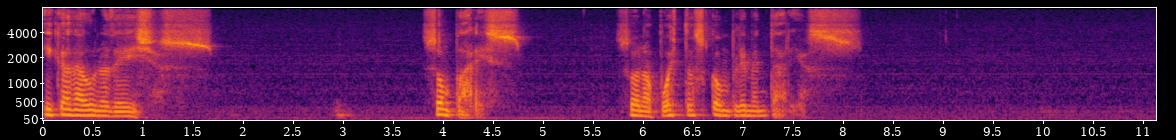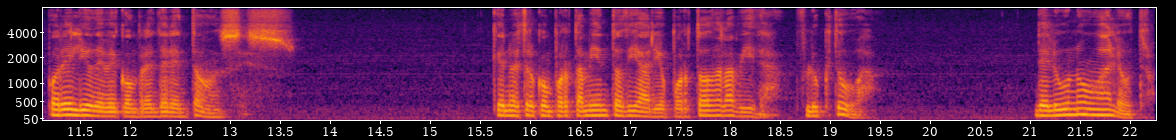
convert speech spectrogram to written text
y cada uno de ellos son pares, son opuestos complementarios. Por ello debe comprender entonces que nuestro comportamiento diario por toda la vida fluctúa del uno al otro,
